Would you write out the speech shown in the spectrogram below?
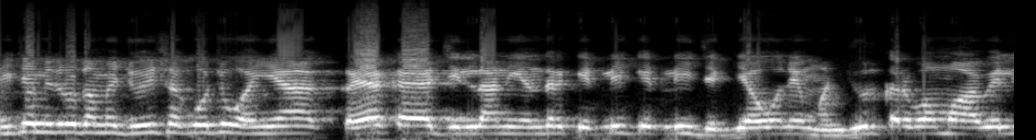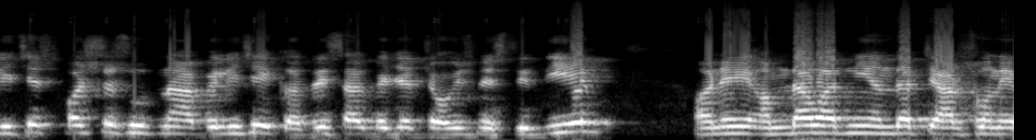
નીચે મિત્રો તમે જોઈ શકો છો, અહીંયા કયા કયા જિલ્લાની અંદર કેટલી કેટલી જગ્યાઓને મંજૂર કરવામાં આવેલી છે. સ્પષ્ટ સૂચના આપેલી છે, એકત્રીસ સાત બે હજાર ચોવીસની સ્થિતિએ અને અમદાવાદની અંદર ચારસો ને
